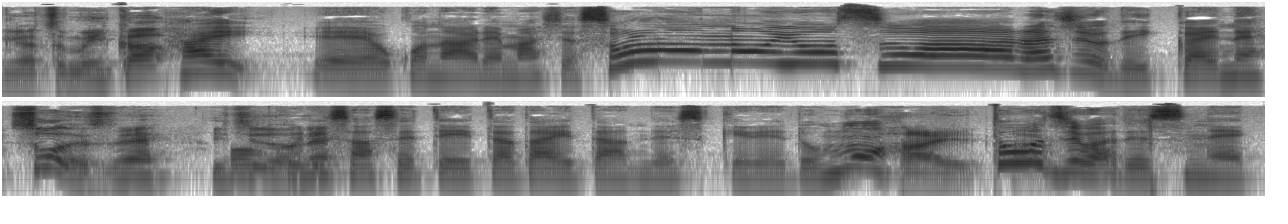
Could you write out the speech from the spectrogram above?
2月6日。はい、えー行われまして、その様子はラジオで一回ね、そうですね。一お度ね。送りさせていただいたんですけれども、はい当時はですね、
